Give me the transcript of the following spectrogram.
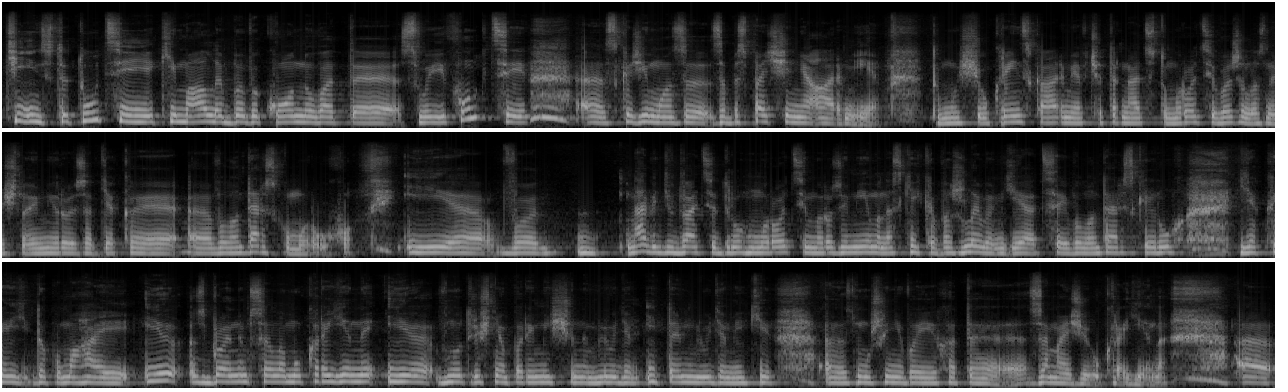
ті інституції, які мали би виконувати свої функції, е, скажімо, з забезпечення армії, тому що українська армія в 2014 році вижила значною мірою завдяки е, волонтерському руху. І в навіть в 22-му році ми розуміємо, наскільки важливим є цей волонтерський рух, який допомагає і Збройним силам України, і внутрішньо переміщеним людям, і тим людям, які е, змушені виїхати за межі України. Е,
